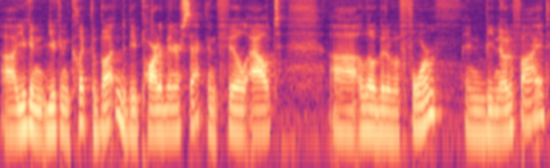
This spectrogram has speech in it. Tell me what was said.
Uh, you, can, you can click the button to be part of Intersect and fill out uh, a little bit of a form and be notified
